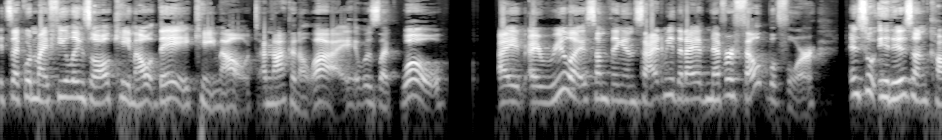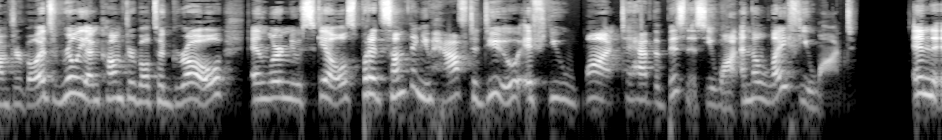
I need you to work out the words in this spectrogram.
it's like when my feelings all came out, they came out. I'm not going to lie. It was like, whoa, I, I realized something inside me that I have never felt before. And so it is uncomfortable. It's really uncomfortable to grow and learn new skills, but it's something you have to do if you want to have the business you want and the life you want. And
